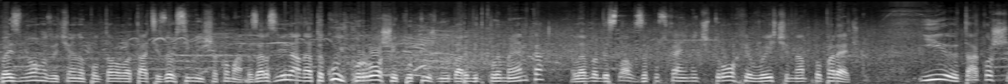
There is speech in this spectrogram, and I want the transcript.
Без нього, звичайно, Полтава в атаці зовсім інша команда. Зараз Ліляни атакують хороший потужний удар від Клименка, але Владислав запускає м'яч трохи вище над поперечку. І також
